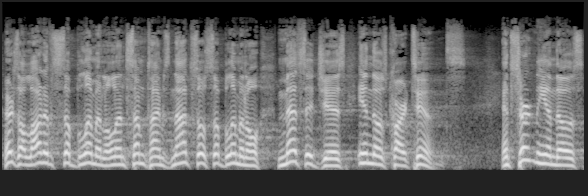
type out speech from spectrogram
there's a lot of subliminal and sometimes not so subliminal messages in those cartoons. And certainly in those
